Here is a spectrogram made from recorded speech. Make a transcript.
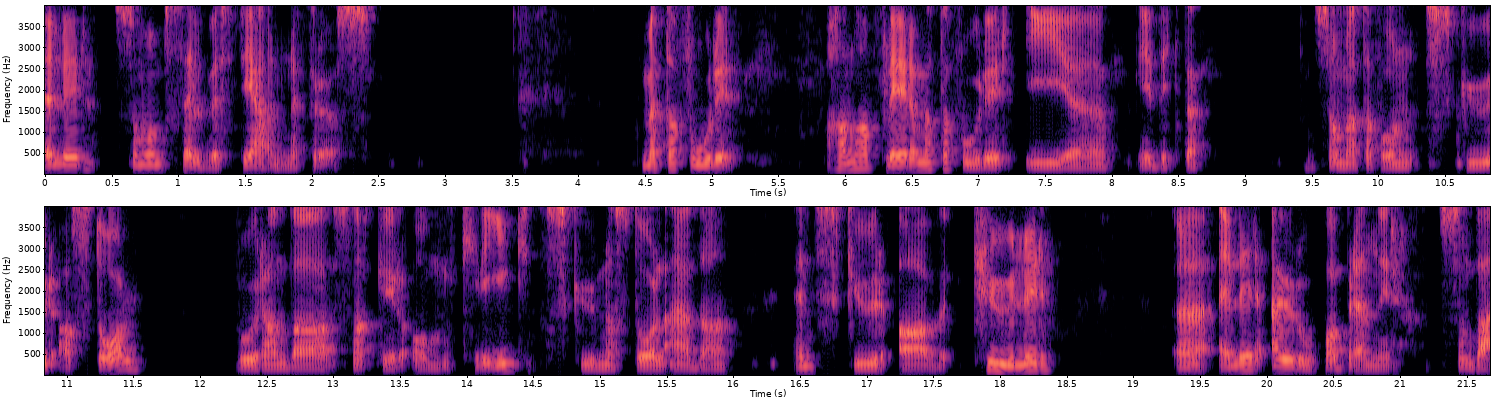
eller som om selve stjernene frøs. Metaforer. Han har flere metaforer i, uh, i diktet, som metaforen 'skur av stål', hvor han da snakker om krig. Skuren av stål er da en skur av kuler, uh, eller 'Europa brenner' som da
